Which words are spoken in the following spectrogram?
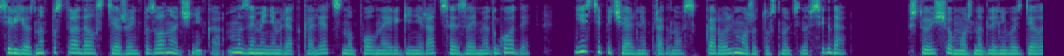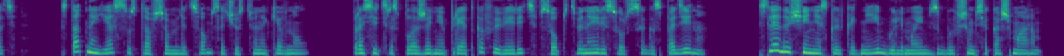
Серьезно пострадал стержень позвоночника. Мы заменим ряд колец, но полная регенерация займет годы. Есть и печальный прогноз. Король может уснуть навсегда. Что еще можно для него сделать? Статный яс с уставшим лицом сочувственно кивнул. Просить расположение предков и верить в собственные ресурсы господина. Следующие несколько дней были моим сбывшимся кошмаром.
